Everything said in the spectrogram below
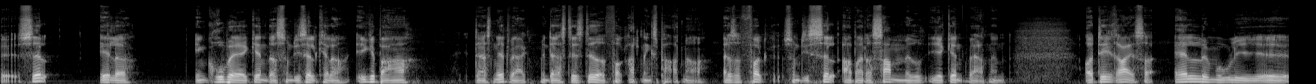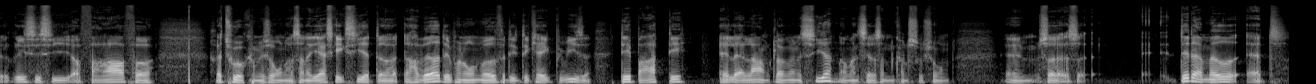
øh, selv, eller en gruppe af agenter, som de selv kalder, ikke bare deres netværk, men deres deciderede forretningspartnere. Altså folk, som de selv arbejder sammen med i agentverdenen. Og det rejser alle mulige øh, risici og farer for returkommissioner. og Sådan, jeg skal ikke sige, at der, der har været det på nogen måde, fordi det kan jeg ikke bevise. Det er bare det, alle alarmklokkerne siger, når man ser sådan en konstruktion. Øhm, så, så det der med, at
